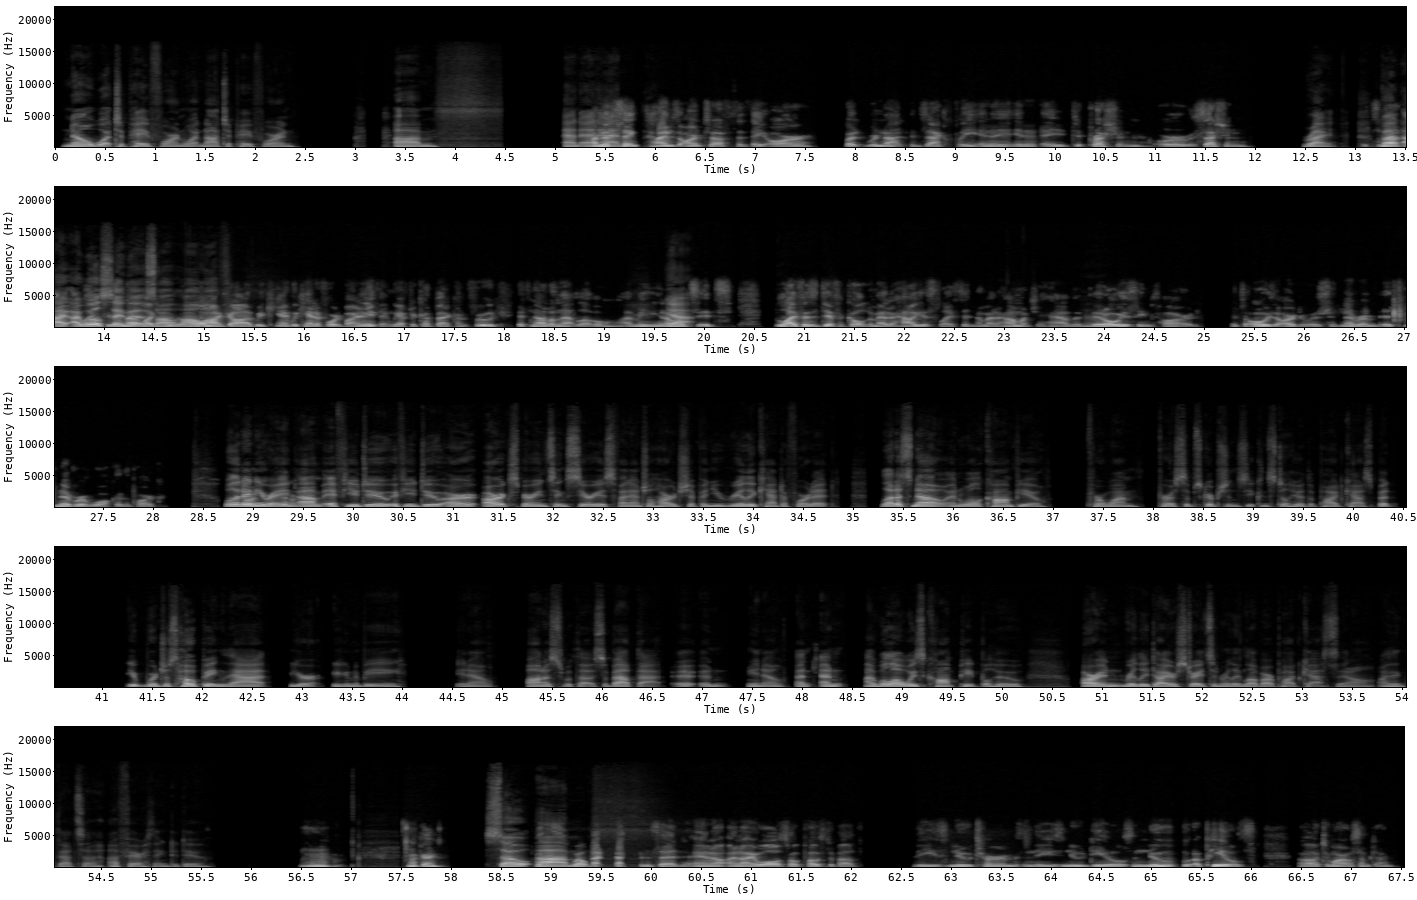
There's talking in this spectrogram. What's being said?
know what to pay for and what not to pay for and um and, and I'm not and- saying times aren't tough, that they are, but we're not exactly in a, in a depression or a recession. Right. It's But I- I like- will say this, like I'll- we're, I'll oh my offer- God, we can't we can't afford to buy anything. We have to cut back on food. It's not on that level. I mean, you know, Yeah. it's it's life is difficult no matter how you slice it, no matter how much you have. It, Mm. it always seems hard. It's always arduous. It never it's never a walk in the park. Well, at But, any rate, um, if you do, if you do are are experiencing serious financial hardship and you really can't afford it, let us know and we'll comp you for one for a subscription so you can still hear the podcast. But we're just hoping that you're you're going to be, you know, honest with us about that, A- and you know, and and I will always comp people who are in really dire straits and really love our podcast. You know, I think that's a, a fair thing to do. Mm-hmm. Okay. So, That's- um, well, that, that's been said, and uh, and I will also post about these new terms and these new deals and new appeals uh, tomorrow sometime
